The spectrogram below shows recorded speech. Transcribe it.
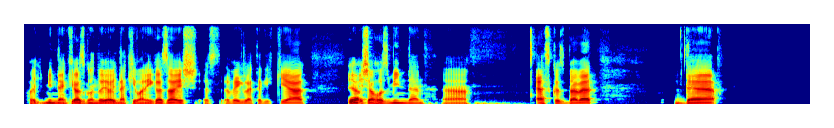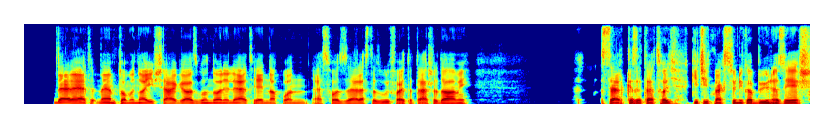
hogy mindenki azt gondolja, hogy neki van igaza, és ez a végletekig kiáll, ja. és ahhoz minden uh, eszköz bevet, de de lehet, nem tudom, hogy naivsága azt gondolni, lehet, hogy egy napon ez hozzá el ezt az újfajta társadalmi szerkezetet, hogy kicsit megszűnik a bűnözés,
